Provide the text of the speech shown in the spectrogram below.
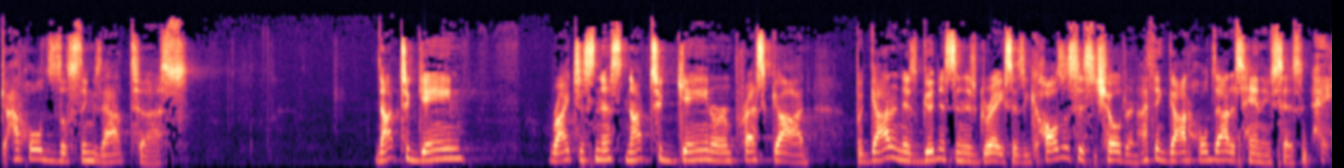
God holds those things out to us. Not to gain righteousness, not to gain or impress God, but God in His goodness and His grace, as He calls us His children, I think God holds out His hand and He says, Hey,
